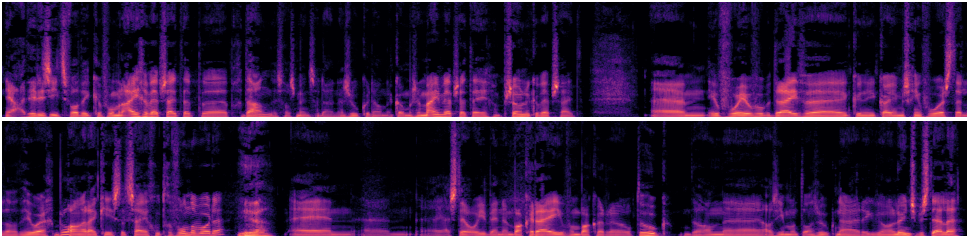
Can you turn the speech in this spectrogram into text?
Ja, dit is iets wat ik voor mijn eigen website heb, heb gedaan. Dus als mensen daar naar zoeken, dan komen ze mijn website tegen, een persoonlijke website. Um, heel, voor heel veel bedrijven kun je, kan je misschien voorstellen dat het heel erg belangrijk is dat zij goed gevonden worden. Ja. En um, ja, stel je bent een bakkerij of een bakker op de hoek. Dan als iemand dan zoekt naar ik wil een lunch bestellen,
